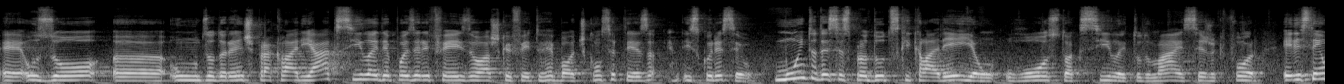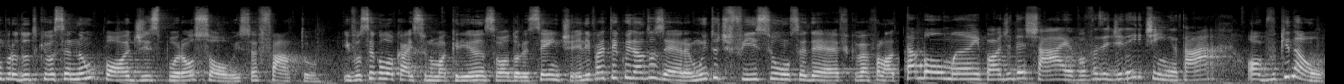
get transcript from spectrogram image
é, usou uh, um desodorante para clarear a axila e depois ele fez, eu acho que efeito rebote, com certeza, escureceu. Muito desses produtos que clareiam o rosto, a axila e tudo mais, seja o que for, eles têm um produto que você não pode expor ao sol, isso é fato. E você colocar isso numa criança ou adolescente, ele vai ter cuidado zero. É muito difícil um CDF que vai falar: Tá bom, mãe, pode deixar, eu vou fazer direitinho, tá? Óbvio que não.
